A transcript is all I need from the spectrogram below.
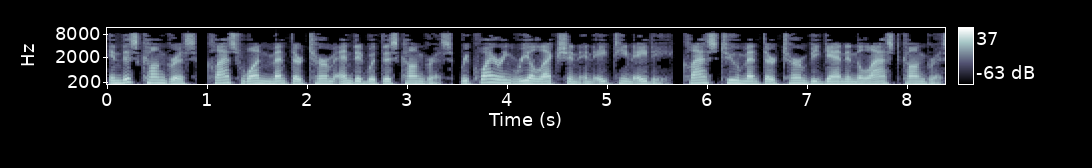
In this Congress, Class 1 meant their term ended with this Congress, requiring re-election in 1880, Class 2 meant their term began in the last Congress,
